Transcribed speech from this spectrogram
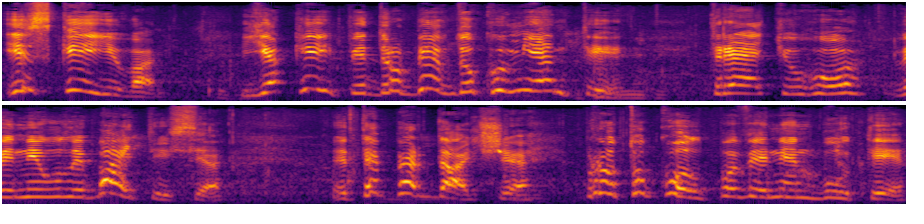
із Києва, який підробив документи третього, ви не улибайтеся. Тепер далі. Протокол повинен бути.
